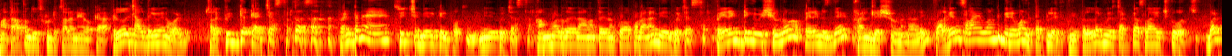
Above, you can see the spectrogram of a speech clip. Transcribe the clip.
మా తాతను చూసుకుంటూ చాలని ఒక పిల్లలు చాలా తెలివైన వాళ్ళు. చాలా క్విక్గా క్యాచ్ చేస్తారు. వెంటనే స్విచ్ మీదకి వెళ్ళిపోతుంది మీదకి వచ్చేస్తారు. అమ్మడితో నాన్నతో కోపం రాగానే మీదకి వచ్చేస్తారు. పేరెంటింగ్ విషయంలో పేరెంట్స్ దే ఫైనల్ డెసిషన్ ఉండాలి. వాళ్ళకైనా సలహా ఇవ్వాలంటే మీరు ఇవ్వండి తప్పలేదు. మీ పిల్లలకి మీరు చక్కగా సలహా ఇచ్చుకోవచ్చు. But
